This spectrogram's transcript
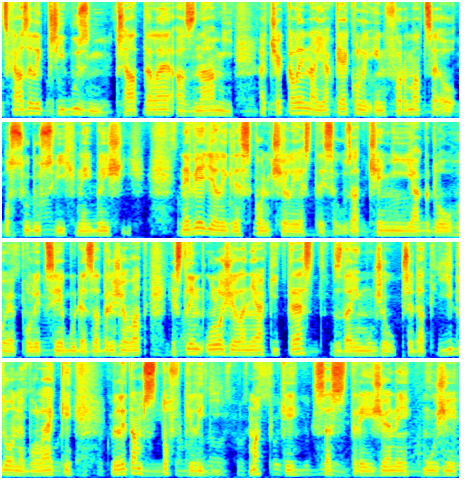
scházeli příbuzní, přátelé a známí a čekali na jakékoliv informace o osudu svých nejbližších. Nevěděli, kde skončili, jestli jsou zatčení, jak dlouho je policie bude zadržovat, jestli jim uložila nějaký trest, zda jim můžou předat jídlo nebo léky. Byli tam stovky lidí. Matky, sestry, ženy, muži.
